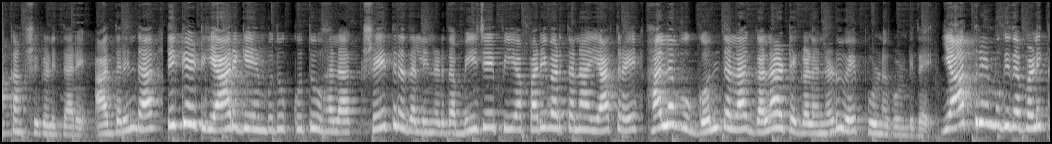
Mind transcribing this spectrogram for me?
ಆಕಾಂಕ್ಷಿಗಳಿದ್ದಾರೆ. ಆದ್ದರಿಂದ ಟಿಕೆಟ್ ಯಾರಿಗೆ ಎಂಬುದು ಕುತೂಹಲ. ಕ್ಷೇತ್ರದಲ್ಲಿ ನಡೆದ ಬಿಜೆಪಿಯ ಪರಿವರ್ತನಾ ಯಾತ್ರೆ ಹಲವು ಗೊಂದಲ ಗಲಾಟೆಗಳ ನಡುವೆ ಪೂರ್ಣಗೊಂಡಿದೆ. ಯಾತ್ರೆ ಮುಗಿದ ಬಳಿಕ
